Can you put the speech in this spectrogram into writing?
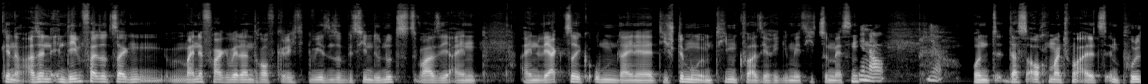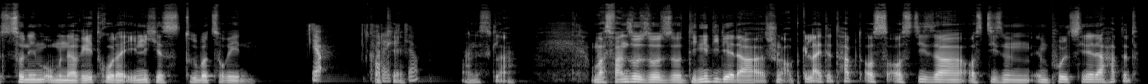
Genau, also in, in dem Fall sozusagen, meine Frage wäre dann darauf gerichtet gewesen, so ein bisschen, du nutzt quasi ein, ein Werkzeug, um deine, die Stimmung im Team quasi regelmäßig zu messen. Genau, ja. Und das auch manchmal als Impuls zu nehmen, um in einer Retro oder ähnliches drüber zu reden. Ja, korrekt, okay. ja. Alles klar. Und was waren so, so, so Dinge, die ihr da schon abgeleitet habt aus, aus dieser, aus diesem Impuls, den ihr da hattet?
